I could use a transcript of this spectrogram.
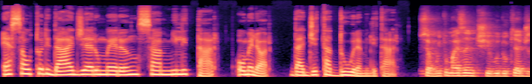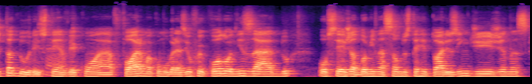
essa autoridade era uma herança militar, ou melhor, da ditadura militar. Isso é muito mais antigo do que a ditadura. Isso tem a ver com a forma como o Brasil foi colonizado, ou seja, a dominação dos territórios indígenas,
